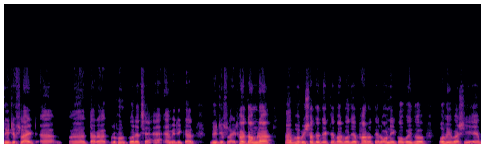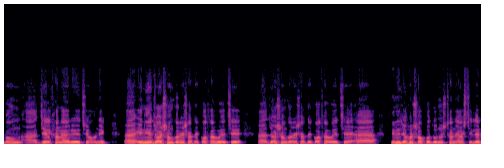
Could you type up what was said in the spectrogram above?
দুইটি ফ্লাইট তারা গ্রহণ করেছে আমেরিকার দুইটি ফ্লাইট হয়তো আমরা ভবিষ্যতে দেখতে পারব যে ভারতের অনেক অবৈধ অভিবাসী এবং জেলখানায় রয়েছে অনেক। এ নিয়ে জয়শঙ্করের সাথে কথা হয়েছে জয়শঙ্করের সাথে কথা হয়েছে তিনি যখন শপথ অনুষ্ঠানে আসছিলেন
